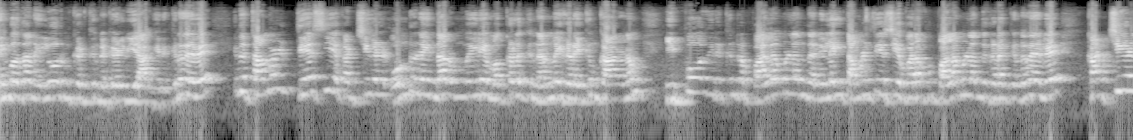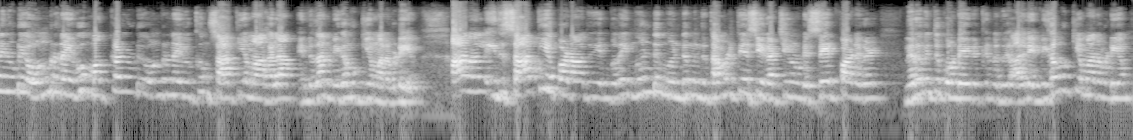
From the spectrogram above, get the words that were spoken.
என்பதுதான் எல்லோரும் கேட்கின்ற கேள்வியாக இருக்கிறது. எனவே இந்த தமிழ் தேசிய கட்சிகள் ஒன்றிணைந்தால் உண்மையிலே மக்களுக்கு நன்மை கிடைக்கும் காரணம் இப்போது இருக்கின்ற பலமிழந்த நிலை தமிழ் தேசிய பரப்பு பலமிழந்து கிடக்கின்றது. எனவே கட்சிகளினுடைய ஒன்றிணைவு மக்களுடைய ஒன்றிணைவுக்கும் சாத்தியமாகலாம் என்றுதான் மிக முக்கியமான விடயம். ஆனால் இது சாத்தியப்படாது என்பதை மீண்டும் மீண்டும் இந்த தமிழ் தேசிய கட்சிகளுடைய செயற்பாடுகள் நிரூபித்துக் கொண்டே இருக்கின்றது. அதிலே மிக முக்கியமான விடயம்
